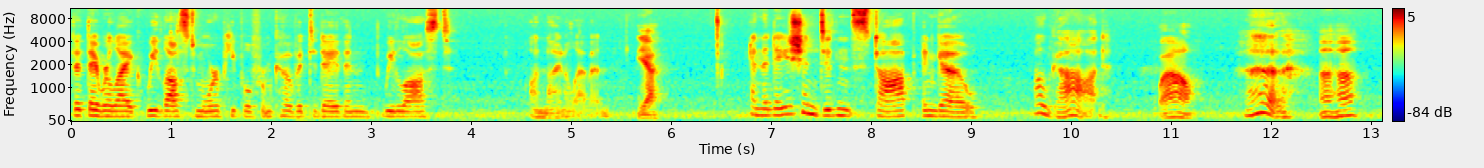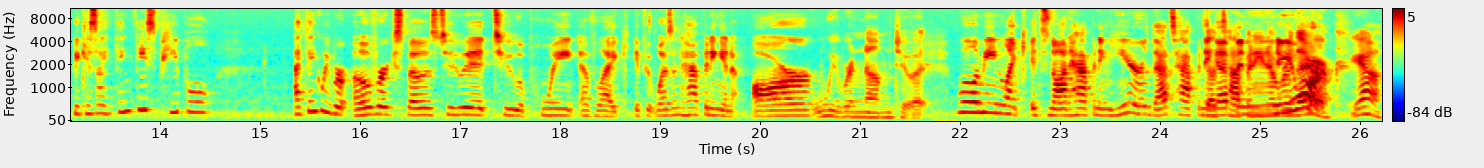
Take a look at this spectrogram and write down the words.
that they were like, we lost more people from COVID today than we lost on 9/11. yeah. And the nation didn't stop and go, oh God. Wow. Uh huh. because I think these people, I think we were overexposed to it to a point of like, if it wasn't happening in our, We were numb to it. well, I mean, like it's not happening here. That's happening That's up happening in over New there. Yeah.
